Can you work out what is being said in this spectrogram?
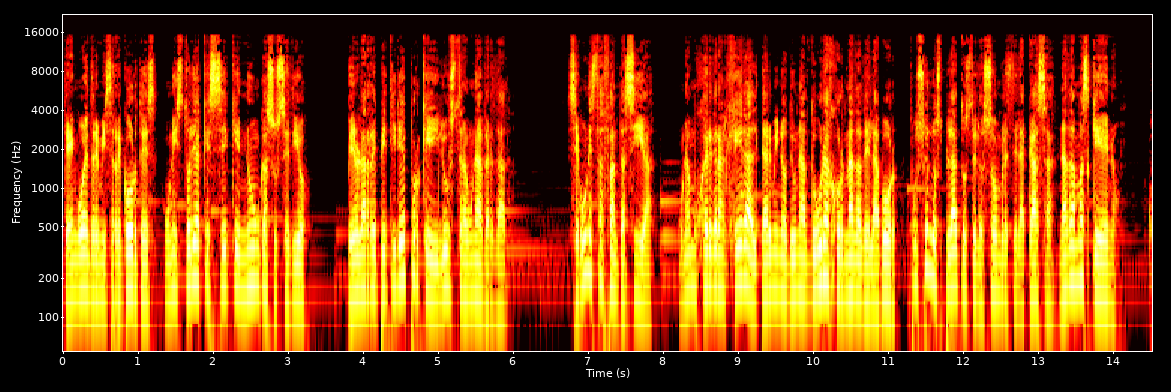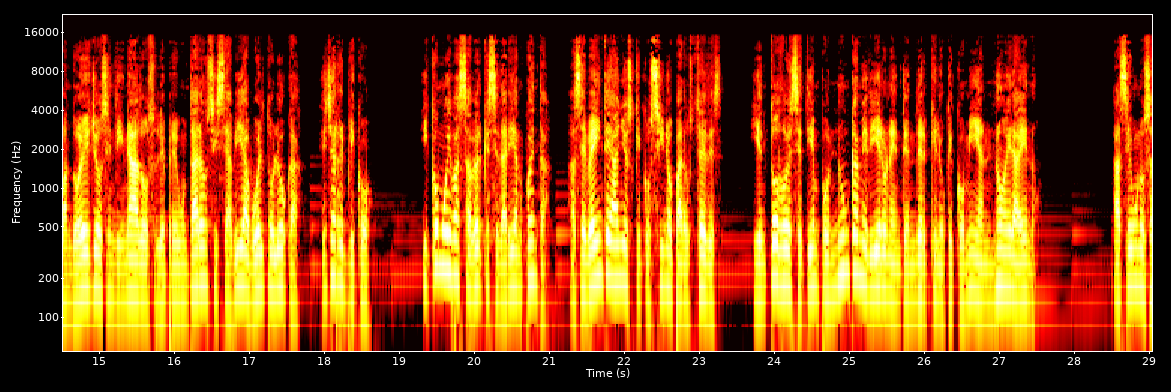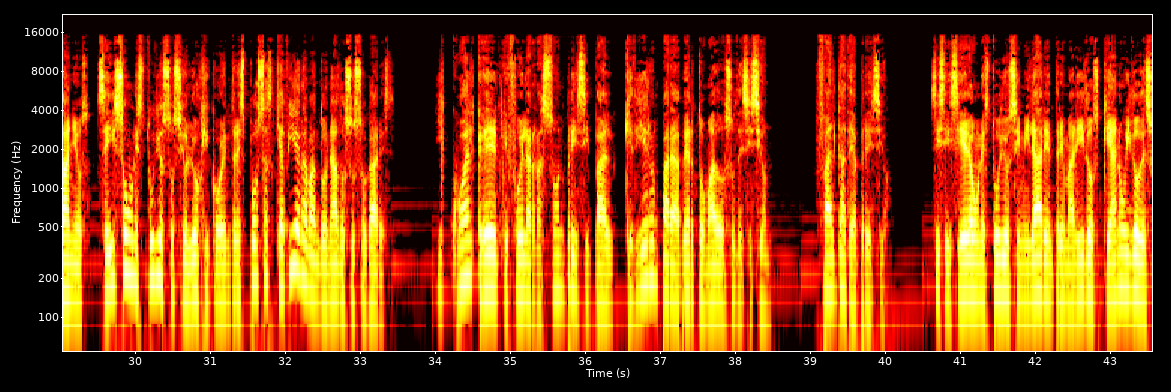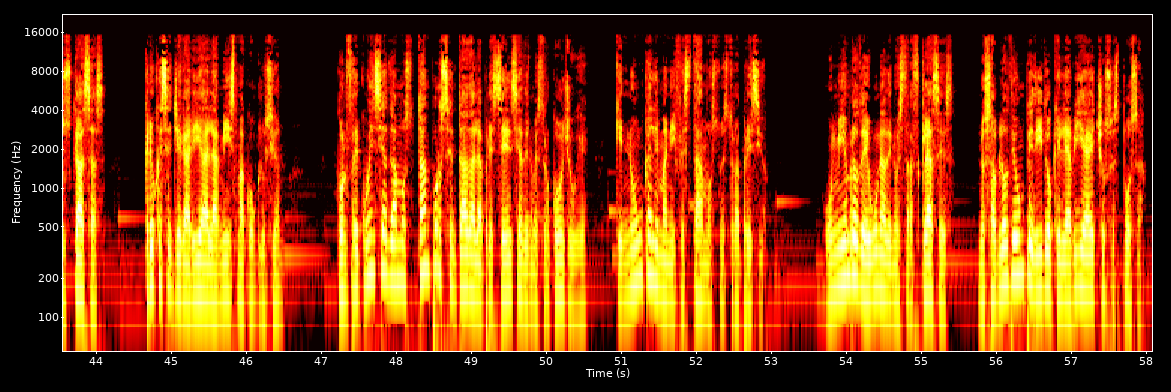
Tengo entre mis recortes una historia que sé que nunca sucedió, pero la repetiré porque ilustra una verdad. Según esta fantasía, una mujer granjera al término de una dura jornada de labor puso en los platos de los hombres de la casa nada más que heno. Cuando ellos, indignados, le preguntaron si se había vuelto loca, ella replicó ¿Y cómo iba a saber que se darían cuenta? Hace veinte años que cocino para ustedes, y en todo ese tiempo nunca me dieron a entender que lo que comían no era heno. Hace unos años se hizo un estudio sociológico entre esposas que habían abandonado sus hogares. ¿Y cuál creen que fue la razón principal que dieron para haber tomado su decisión? Falta de aprecio. Si se hiciera un estudio similar entre maridos que han huido de sus casas, creo que se llegaría a la misma conclusión. Con frecuencia damos tan por sentada la presencia de nuestro cónyuge que nunca le manifestamos nuestro aprecio. Un miembro de una de nuestras clases nos habló de un pedido que le había hecho su esposa.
